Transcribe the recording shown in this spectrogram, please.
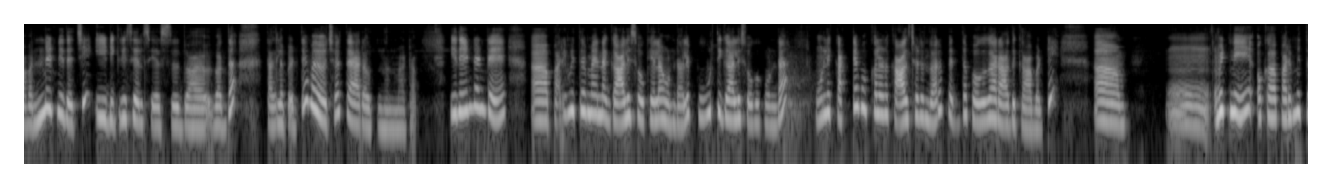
అవన్నిటిని తెచ్చి ఈ డిగ్రీ సెల్సియస్ ద్వా వద్ద తగలపెడితే బయోచార్ తయారవుతుందన్నమాట. ఇదేంటంటే పరిమితమైన గాలి సోకేలా ఉండాలి పూర్తి గాలి సోకకుండా ఓన్లీ కట్టె ముక్కలను కాల్చడం ద్వారా పెద్ద పొగగా రాదు కాబట్టి వీటిని ఒక పరిమిత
